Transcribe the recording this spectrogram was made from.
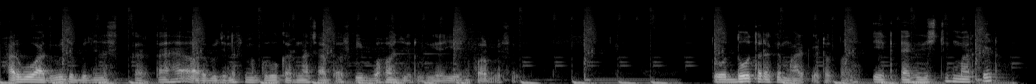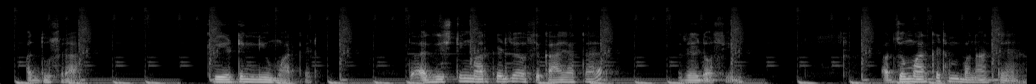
हर वो आदमी जो बिज़नेस करता है और बिज़नेस में ग्रो करना चाहता है, उसकी बहुत ज़रूरी है ये इन्फॉर्मेशन तो दो तरह के मार्केट होते हैं, एक एग्जिस्टिंग मार्केट और दूसरा क्रिएटिंग न्यू मार्केट तो एग्जिस्टिंग मार्केट जो है, उसे कहा जाता है रेड ओशियन और जो मार्केट हम बनाते हैं,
